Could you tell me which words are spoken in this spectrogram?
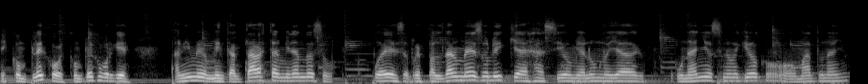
es complejo, es complejo porque a mí me, encantaba estar mirando eso. Puedes respaldarme eso, Luis, que has sido mi alumno ya un año, si no me equivoco, o más de un año.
